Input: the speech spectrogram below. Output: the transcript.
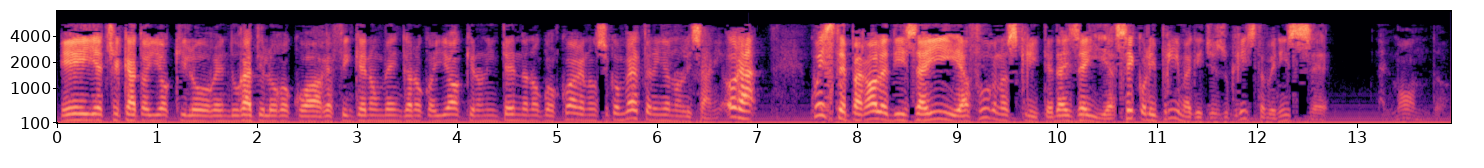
Egli ha cercato gli occhi loro, ha indurato il loro cuore, affinché non vengano con gli occhi, non intendano col cuore, non si convertono io non li sani. Ora, queste parole di Isaia furono scritte da Isaia secoli prima che Gesù Cristo venisse nel mondo.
